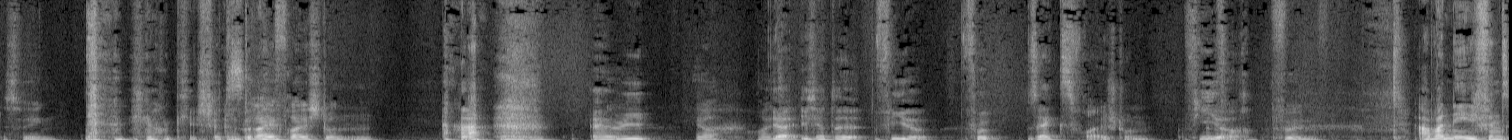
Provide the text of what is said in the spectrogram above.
Deswegen. ja, okay, Ich hatte scheiße. drei Freistunden. Äh, wie? Ja, heute. Ja, ich hatte vier, fünf, sechs Freistunden. vier, Einfach. fünf. Aber nee, ich finde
